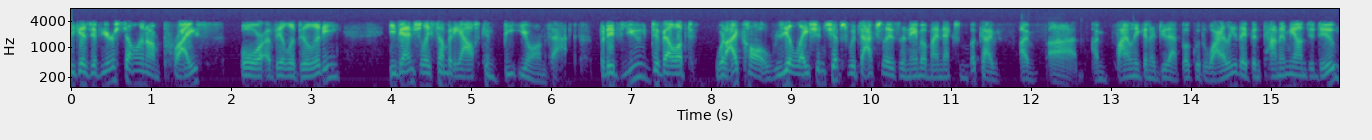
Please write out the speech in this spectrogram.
because if you're selling on price or availability, eventually somebody else can beat you on that. But if you developed what I call relationships, which actually is the name of my next book, I've I've uh, I'm finally going to do that book with Wiley. They've been pounding me on to do,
